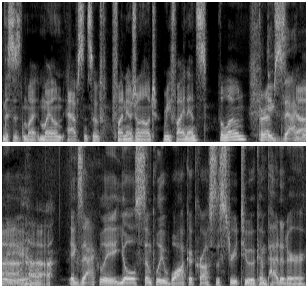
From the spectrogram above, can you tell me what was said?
this is my, my own absence of financial knowledge. Refinance the loan, perhaps? Exactly. Ah, Exactly. You'll simply walk across the street to a competitor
